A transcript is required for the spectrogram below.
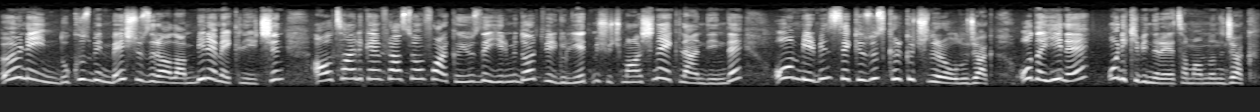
örneğin 9500 lira alan bir emekli için 6 aylık enflasyon farkı %24,73 maaşına eklendiğinde 11.843 lira olacak. O da yine 12 bin liraya tamamlanacak.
